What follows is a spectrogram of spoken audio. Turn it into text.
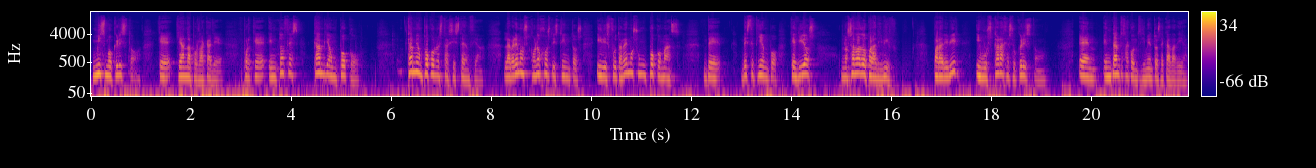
mismo Cristo que, que anda por la calle, porque entonces cambia un poco cambia un poco nuestra existencia, la veremos con ojos distintos y disfrutaremos un poco más de, de este tiempo que Dios nos ha dado para vivir, para vivir y buscar a Jesucristo en, en tantos acontecimientos de cada día.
